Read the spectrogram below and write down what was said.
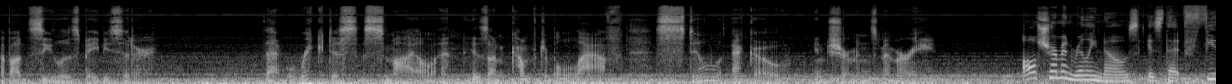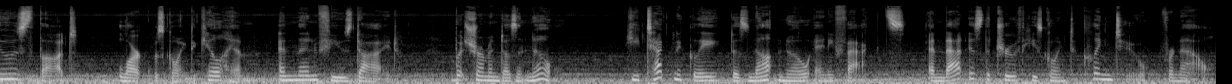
about Zila's babysitter. That rictus smile and his uncomfortable laugh still echo in Sherman's memory. All Sherman really knows is that Fuse thought Lark was going to kill him, and then Fuse died. But Sherman doesn't know. He technically does not know any facts, and that is the truth he's going to cling to for now.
